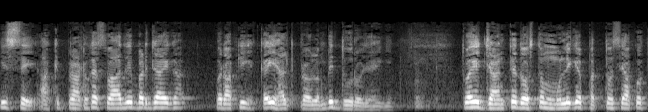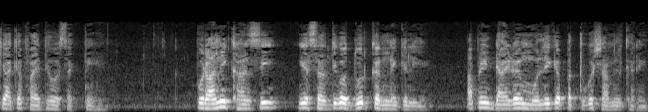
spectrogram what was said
इससे आपके पराठों का स्वाद भी बढ़ जाएगा और आपकी कई हेल्थ प्रॉब्लम भी दूर हो जाएगी। तो आइए जानते दोस्तों, मूली के पत्तों से आपको क्या क्या फ़ायदे हो सकते हैं। पुरानी खांसी या सर्दी को दूर करने के लिए अपनी डाइट में मूली के पत्तों को शामिल करें।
